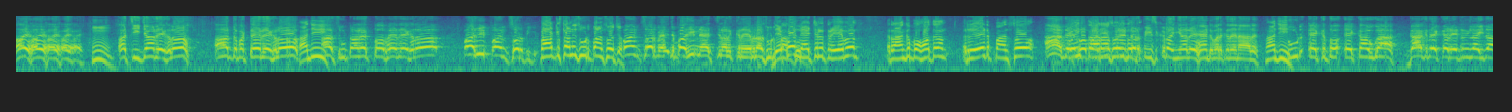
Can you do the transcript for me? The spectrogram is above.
ਹਾਏ ਹਾਏ ਹਾਏ ਹਾਏ ਹਾਏ। ਹੂੰ। ਆਹ ਚੀਜ਼ਾਂ ਦੇਖ ਲਓ ਆਹ ਦੁਪੱਟੇ ਦੇਖ ਲਓ ਹਾਂਜੀ। ਆਹ ਸੂਟਾਂ ਦੇ ਤੋਹਫੇ ਦੇਖ ਲਓ। ਭਾਜੀ 500 ਰੁਪਏ। ਪਾਕਿਸਤਾਨੀ ਸੂਟ 500 ਚ। 500 ਰੁਪਏ ਚ ਭਾਜੀ ਨੈਚੁਰਲ ਕਰੇਵ ਦਾ ਸੂਟ ਦੇਖੋ 500 ਨੈਚੁਰਲ ਕਰੇਵ ਰੰਗ ਬਹੁਤ ਰੇਟ 500 ਆਹ ਕੋਈ ਦੇਖੋ 1700 ਦੀ1700 ਕੋਈ ਪੀਸ ਕਢਾਈਆਂ ਵਾਲੇ ਹੈਂਡ ਵਰਕ ਦੇ ਨਾਲ। ਹਾਂਜੀ। ਸੂਟ ਇੱਕ ਤੋਂ ਇੱਕ ਆਊਗਾ ਗਾਹਕ ਦੇ ਇੱਕ ਰੇਟ ਨਹੀਂ ਲਾਈਦਾ।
